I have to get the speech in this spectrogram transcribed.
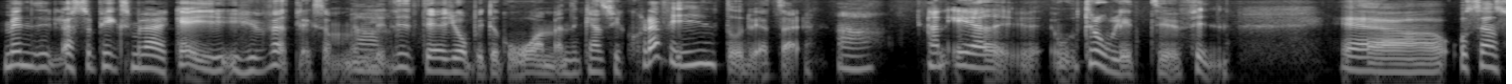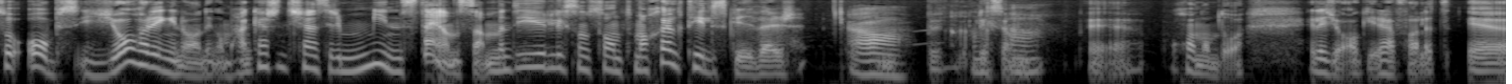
Men alltså pigg som lärka i, i huvudet. Liksom. L- Lite jobbigt att gå men kan cykla fint. och du vet så. Ja. Han är eh, otroligt eh, fin. Eh, och sen så obs, jag har ingen aning om, han kanske inte känner sig det minsta ensam men det är ju liksom sånt man själv tillskriver Ja. liksom, eh, honom då, eller jag i det här fallet. Eh,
